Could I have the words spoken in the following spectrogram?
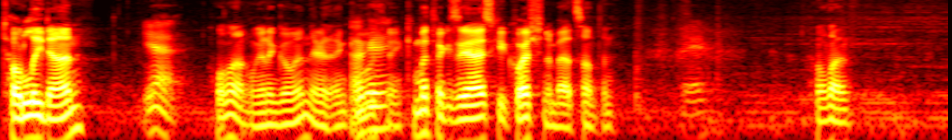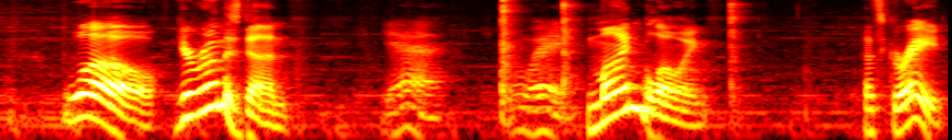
Totally done? Yeah. Hold on, I'm gonna go in there then. Come with Okay. me. Come with me because I gotta ask you a question about something. Hold on. Whoa, your room is done. Yeah. No way. Mind blowing. That's great.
